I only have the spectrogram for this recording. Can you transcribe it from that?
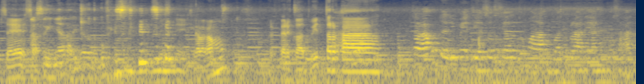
Saya aslinya larinya untuk bisnis. Bisnis. Kalau kamu? Prefer ke Twitter kah? kalau aku dari media sosial itu malah buat pelarianku saat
